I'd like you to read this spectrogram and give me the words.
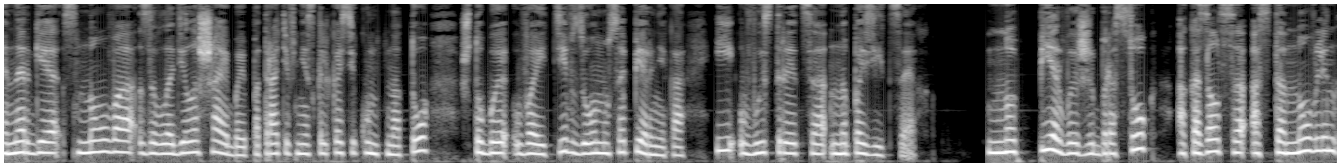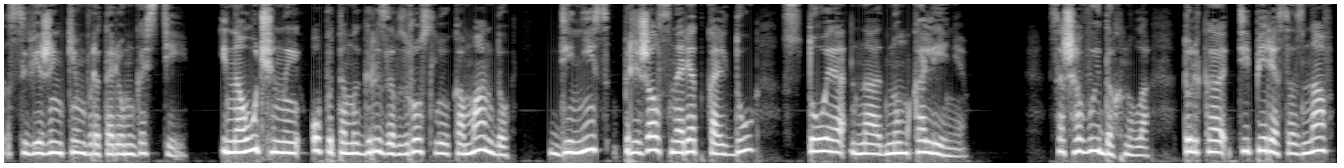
Энергия снова завладела шайбой, потратив несколько секунд на то, чтобы войти в зону соперника и выстроиться на позициях. Но первый же бросок оказался остановлен свеженьким вратарем гостей. И наученный опытом игры за взрослую команду, Денис прижал снаряд ко льду, стоя на одном колене. Саша выдохнула, только теперь осознав,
